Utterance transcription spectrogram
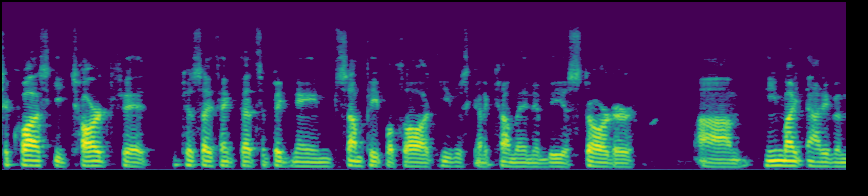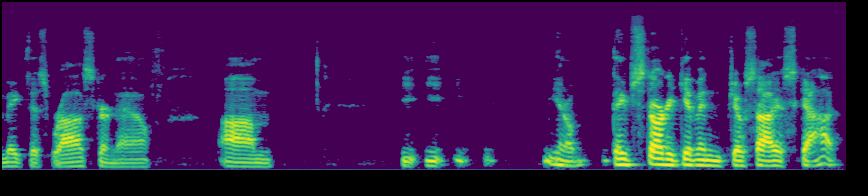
Jaquiski Tartt fit? Because I think that's a big name. Some people thought he was going to come in and be a starter. Um, he might not even make this roster now. Um, you know, they've started giving Josiah Scott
